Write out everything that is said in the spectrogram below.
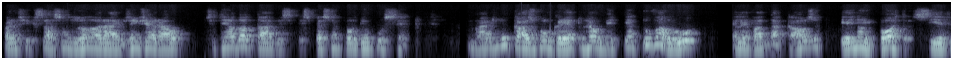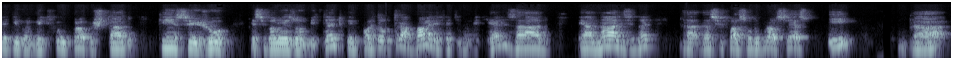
para a fixação dos honorários. Em geral, se tem adotado esse percentual de 1%. Mas, no caso concreto, realmente, dentro do valor elevado da causa, e aí não importa se efetivamente foi o próprio Estado quem ensejou esse valor exorbitante, o que importa é o trabalho efetivamente realizado, é a análise né, da, da situação do processo e da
